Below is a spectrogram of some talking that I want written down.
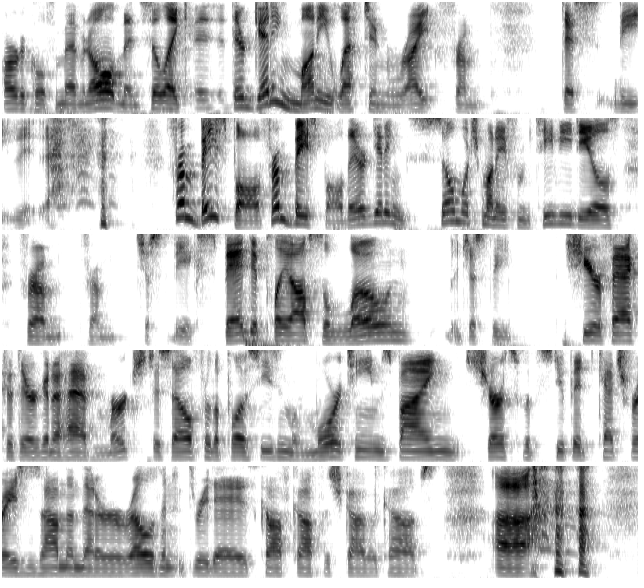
article from Evan Altman. So, like, they're getting money left and right from this, the, the from baseball, from baseball. They're getting so much money from TV deals, from from just the expanded playoffs alone, just the sheer fact that they're going to have merch to sell for the postseason with more teams buying shirts with stupid catchphrases on them that are irrelevant in three days. Cough, cough, the Chicago Cubs. Uh,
